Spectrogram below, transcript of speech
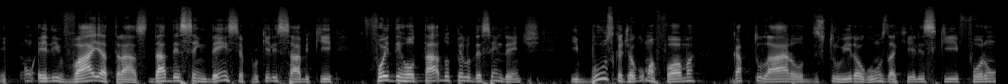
Então ele vai atrás da descendência porque ele sabe que foi derrotado pelo descendente e busca de alguma forma capturar ou destruir alguns daqueles que foram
